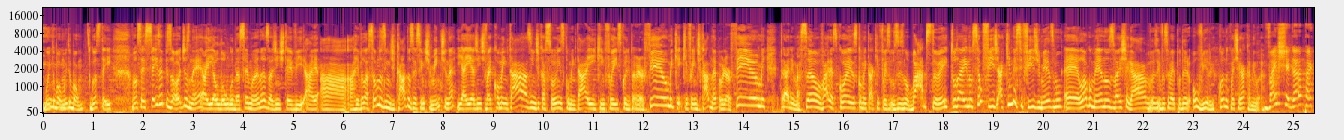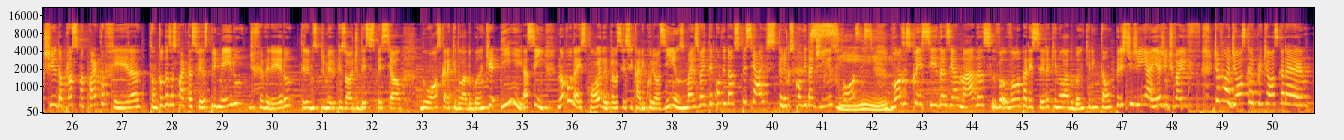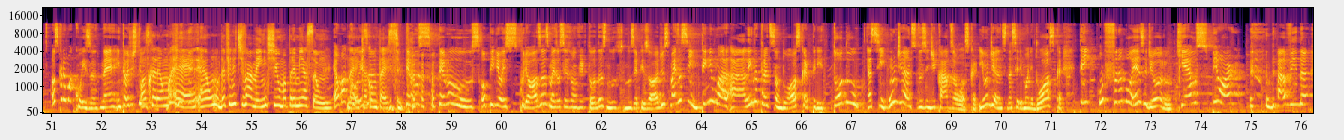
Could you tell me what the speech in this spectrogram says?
Muito bom, muito bom. Gostei. Vão ser seis episódios, né? Aí ao longo das semanas. A gente teve a, a, a revelação dos indicados recentemente, né? E aí a gente vai comentar as indicações, comentar aí quem foi escolhido pra melhor filme, quem, quem foi indicado, né, pra melhor filme, pra animação, várias coisas. Comentar quem foi os esnobados também. Tudo aí no seu feed, aqui nesse feed mesmo. É, logo menos vai chegar e você vai poder ouvir. Quando que vai chegar, Camila? Vai chegar a partir da próxima quarta-feira. Então, todas as quartas-feiras, primeiro de fevereiro, teremos o primeiro episódio desse especial do Oscar aqui do lado do bunker. E, assim, não vou dar spoiler para vocês ficarem curiosinhos, mas vai ter convidados especiais. Teremos convidadinhos, Sim. vozes, vozes conhecidas e amadas vão aparecer aqui no lado bunker. Então, prestigiem aí, a gente vai. A gente vai falar de Oscar porque Oscar é. Oscar é uma coisa, né? Então a gente tem. Oscar é um. É, é um. Definitivamente uma premiação. É uma né, coisa. que acontece. Temos, temos opiniões curiosas, mas vocês vão vir todas nos, nos episódios. Mas assim, tem uma. Além da tradição do Oscar, Pri, todo. Assim, um dia antes dos indicados ao Oscar e um dia antes da cerimônia do Oscar, tem o Framboesa de Ouro, que é os pior da vida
